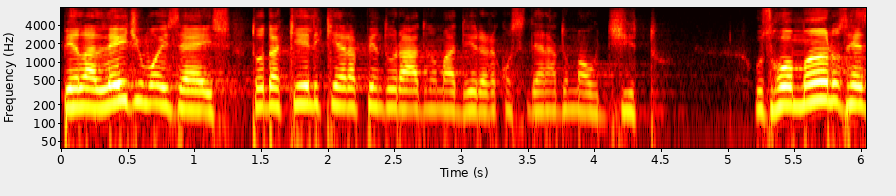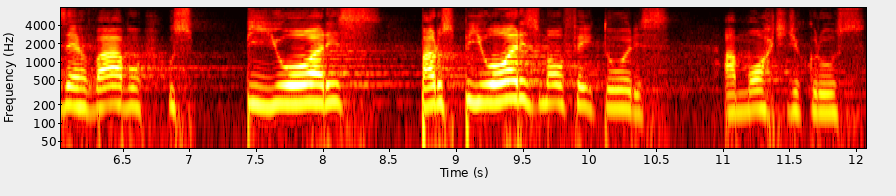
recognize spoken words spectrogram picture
pela lei de Moisés, todo aquele que era pendurado no madeiro era considerado maldito. Os romanos reservavam os piores, para os piores malfeitores, a morte de cruz.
